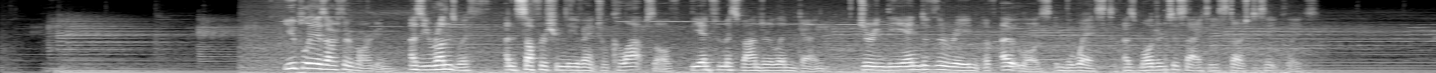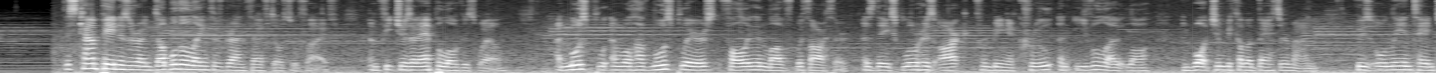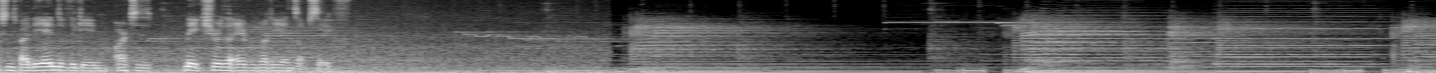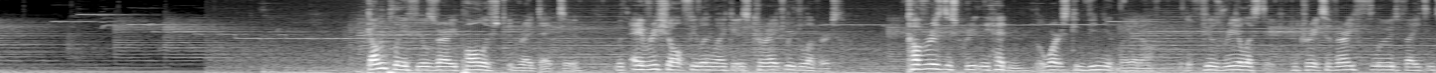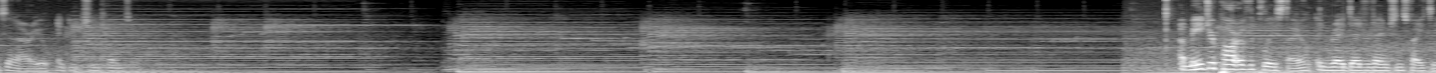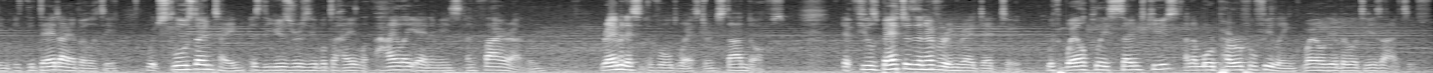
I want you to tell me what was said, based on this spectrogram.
You play as Arthur Morgan, as he runs with, and suffers from the eventual collapse of, the infamous Van der Linde gang, during the end of the reign of outlaws in the West as modern society starts to take place. This campaign is around double the length of Grand Theft Auto 5, and features an epilogue as well, and, most pl- and will have most players falling in love with Arthur as they explore his arc from being a cruel and evil outlaw and watch him become a better man, whose only intentions by the end of the game are to make sure that everybody ends up safe. Gunplay feels very polished in Red Dead 2, with every shot feeling like it is correctly delivered. Cover is discreetly hidden, but works conveniently enough that it feels realistic and creates a very fluid fighting scenario in each encounter. A major part of the playstyle in Red Dead Redemption's fighting is the Deadeye ability, which slows down time as the user is able to hi- highlight enemies and fire at them, reminiscent of old western standoffs. It feels better than ever in Red Dead 2, with well placed sound cues and a more powerful feeling while the ability is active.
